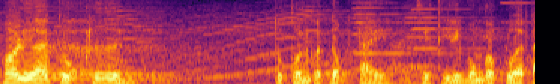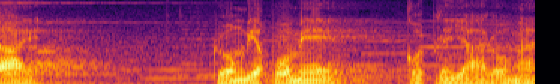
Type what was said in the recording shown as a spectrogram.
พอเรือถูกคลื่น ทุกคนก็ตกใจเศรษฐีลิบงก็กลัวตาย ร้องเรียกพ่อแม่กอดภรรยาร้องไห้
